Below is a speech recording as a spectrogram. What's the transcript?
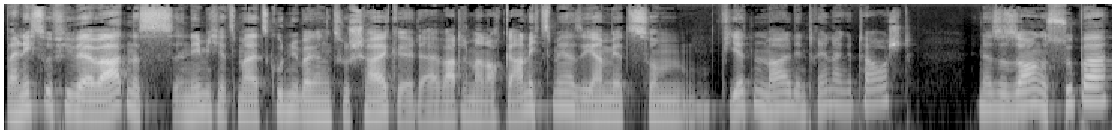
Bei nicht so viel wir erwarten, das nehme ich jetzt mal als guten Übergang zu Schalke. Da erwartet man auch gar nichts mehr. Sie haben jetzt zum vierten Mal den Trainer getauscht in der Saison. Ist super.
